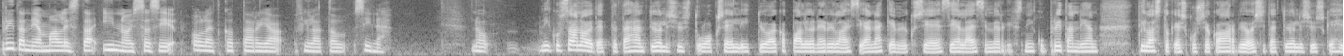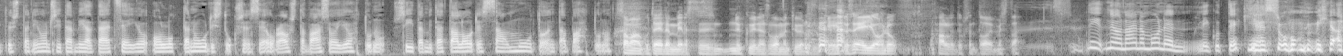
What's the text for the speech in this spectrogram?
Britannian mallista innoissasi. Oletko Tarja Filatov sinä? No niin kuin sanoit, että tähän työllisyystulokseen liittyy aika paljon erilaisia näkemyksiä ja siellä esimerkiksi niin kuin Britannian tilastokeskus, joka arvioi sitä työllisyyskehitystä, niin on sitä mieltä, että se ei ole ollut tämän uudistuksen seurausta, vaan se on johtunut siitä, mitä taloudessa on muutoin tapahtunut. Samaan kuin teidän mielestä siis nykyinen Suomen työllisyyskehitys ei johdu hallituksen toimista niin, ne on aina monen niin kuin, tekijän summia.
